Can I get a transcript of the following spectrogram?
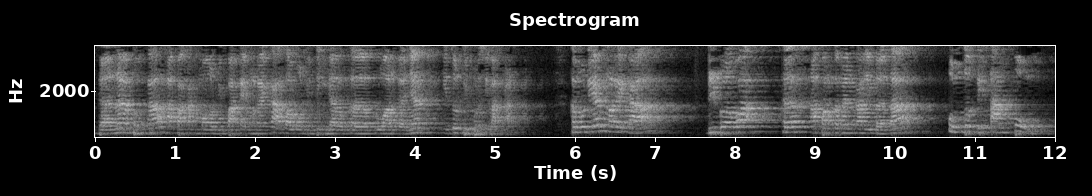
dana bekal apakah mau dipakai mereka atau mau ditinggal ke keluarganya itu dipersilahkan. Kemudian mereka dibawa ke apartemen Kalibata untuk ditampung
